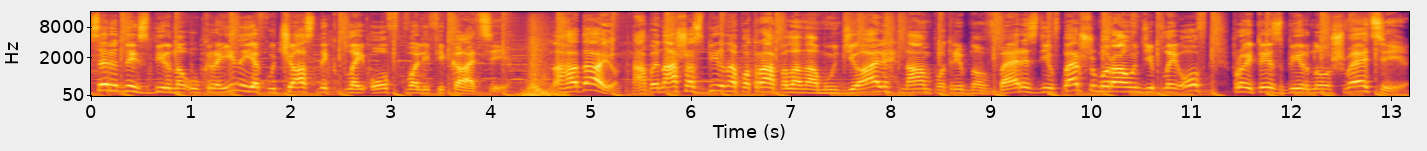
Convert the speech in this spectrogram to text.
Серед них збірна України як учасник плей-офф кваліфікації. Нагадаю, аби наша збірна потрапила на мундіаль, нам потрібно в березні в першому раунді плей-офф пройти збірну Швеції.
